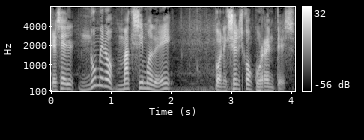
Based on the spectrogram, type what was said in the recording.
que es el número máximo de conexiones concurrentes.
